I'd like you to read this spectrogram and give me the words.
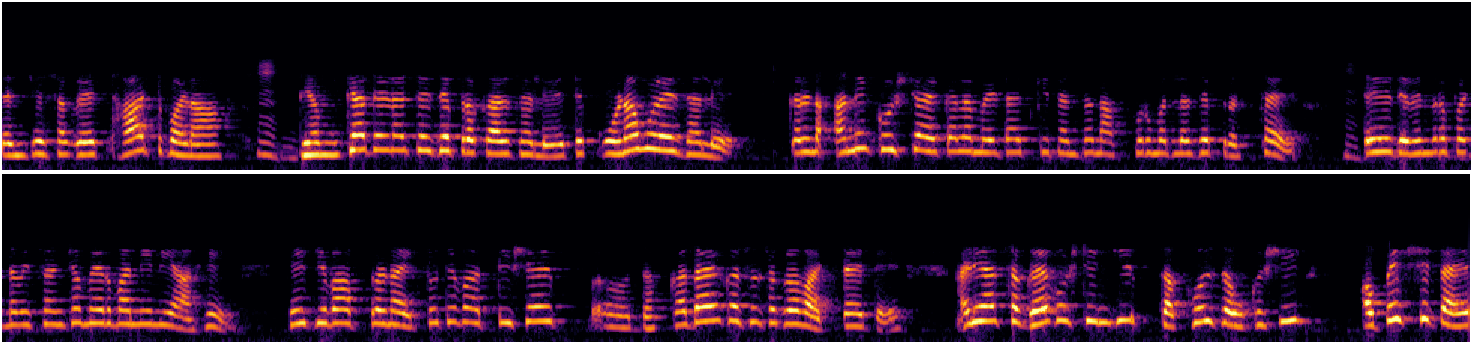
त्यांचे सगळे थाट म्हणा धमक्या देण्याचे जे प्रकार झाले ते कोणामुळे झाले? कारण अनेक गोष्टी ऐकायला मिळतात की त्यांचं नागपूरमधलं जे प्रस्थ आहे ते देवेंद्र फडणवीसांच्या मेहरबानीने आहे. हे जेव्हा आपण ऐकतो तेव्हा अतिशय धक्कादायक असं सगळं वाटतंय ते. आणि या सगळ्या गोष्टींची सखोल चौकशी अपेक्षित आहे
